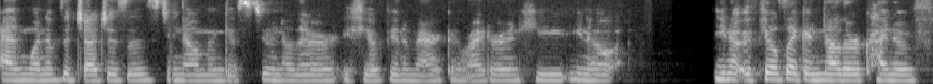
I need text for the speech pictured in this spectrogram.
and one of the judges is Dinaw Mengestu, another Ethiopian American writer, and he, you know, you know, it feels like another kind of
